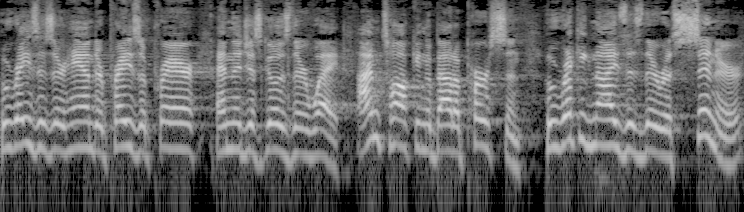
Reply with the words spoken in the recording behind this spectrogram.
who raises their hand or prays a prayer and then just goes their way. I'm talking about a person who recognizes they're a sinner,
